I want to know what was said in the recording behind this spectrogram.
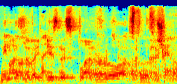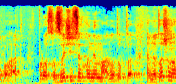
мільйон питань. бізнес-план Просто надзвичайно багато. Просто звичай цього нема. Ну тобто, там не то, що на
